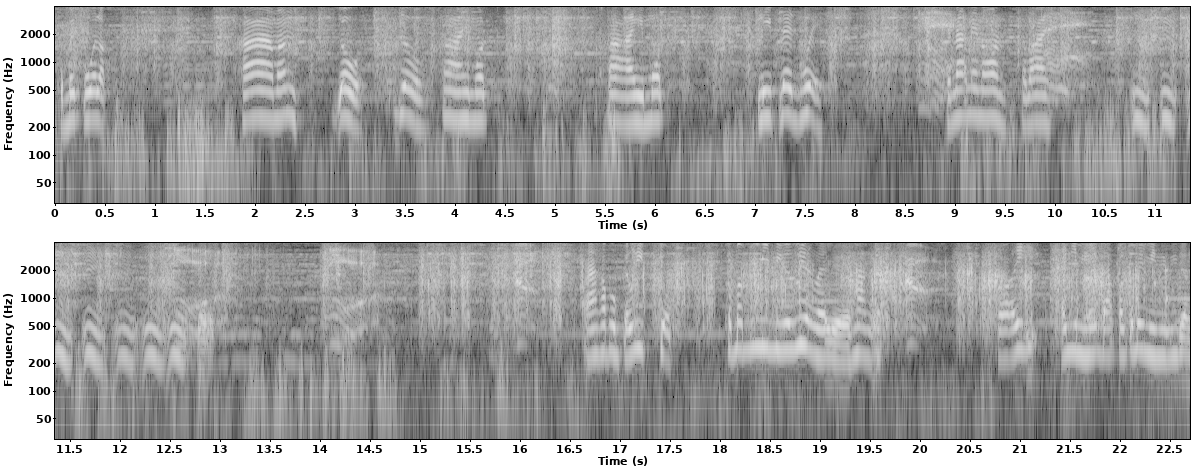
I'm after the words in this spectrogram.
ผมไม่กลัวหรอก ฆ่ามัน โยโยฆ่าให้หมดฆ่าให้หมด รีบเล่นเว้ยชนะแน่นอนสบาย อืมอืมอืมอืมอืมอืมอืมเตะอะครับผมก็รีบจบเพราะมันไม่มีเนื้อเรื่องอะไรเลยห้างเนี้ยก็ไอ้ไอ้ยิมไม่บักมันก็ไม่มีเนื้อเรื่อง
